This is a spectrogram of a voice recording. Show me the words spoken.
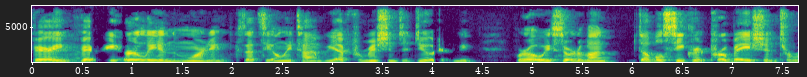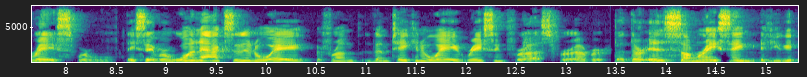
very, Yeah. very early in the morning because that's the only time we have permission to do it. We, we're always sort of on double secret probation to race where they say we're one accident away from them taking away racing for us forever but there is some racing if you get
